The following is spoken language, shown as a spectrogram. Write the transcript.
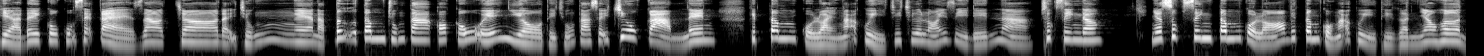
thì ở đây cô cũng sẽ kể ra cho đại chúng nghe là tự tâm chúng ta có cấu uế nhiều thì chúng ta sẽ chiêu cảm lên cái tâm của loài ngã quỷ chứ chưa nói gì đến là súc sinh đâu. Nhá súc sinh tâm của nó với tâm của ngã quỷ thì gần nhau hơn.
